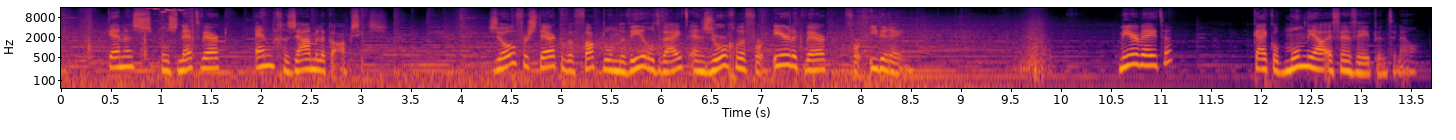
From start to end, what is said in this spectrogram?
kennis, ons netwerk en gezamenlijke acties. Zo versterken we vakbonden wereldwijd en zorgen we voor eerlijk werk voor iedereen. Meer weten? Kijk op mondiaalfnv.nl.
